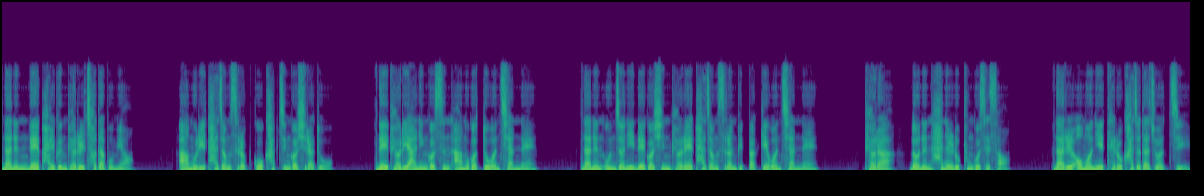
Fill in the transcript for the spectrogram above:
나는 내 밝은 별을 쳐다보며 아무리 다정스럽고 값진 것이라도 내 별이 아닌 것은 아무것도 원치 않네. 나는 온전히 내 것인 별의 다정스런 빛밖에 원치 않네. 별아, 너는 하늘 높은 곳에서 나를 어머니의 태로 가져다 주었지.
